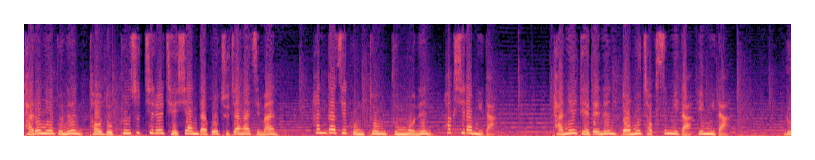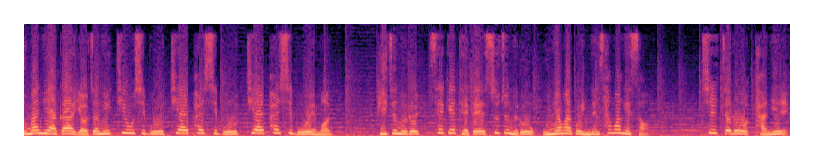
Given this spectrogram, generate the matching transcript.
다른 일부는 더 높은 수치를 제시한다고 주장하지만 한 가지 공통 분모는 확실합니다. 단일 대대는 너무 적습니다. 입니다. 루마니아가 여전히 T-55, TR-85, TR-85M1, 비즈노를 세계 대대 수준으로 운영하고 있는 상황에서 실제로 단일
